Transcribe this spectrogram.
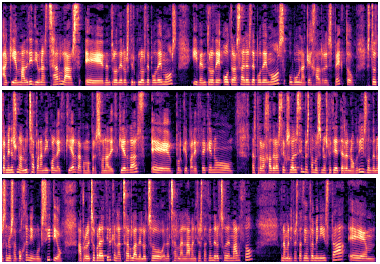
Aquí en Madrid di unas charlas eh, dentro de los círculos de Podemos y dentro de otras áreas de Podemos hubo una queja al respecto. Esto también es una lucha para mí con la izquierda, como persona de izquierdas, eh, porque parece que no las trabajadoras sexuales siempre estamos en una especie de terreno gris donde no se nos acoge en ningún sitio. Aprovecho para decir que en la charla del 8, en la charla en la manifestación del 8 de marzo, una manifestación feminista eh,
